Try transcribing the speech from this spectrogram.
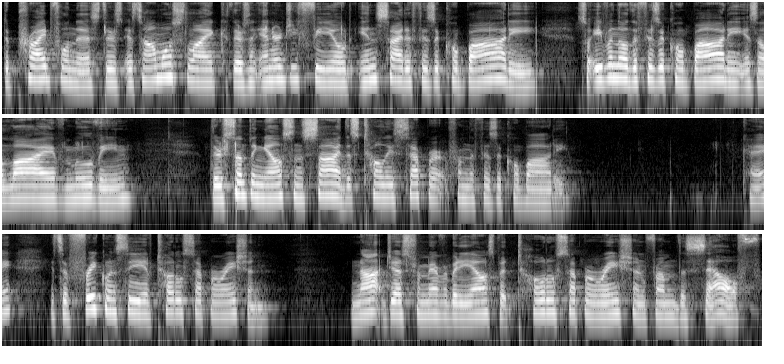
the pridefulness, there's, it's almost like there's an energy field inside a physical body. So even though the physical body is alive, moving, there's something else inside that's totally separate from the physical body. Okay? It's a frequency of total separation not just from everybody else, but total separation from the self.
